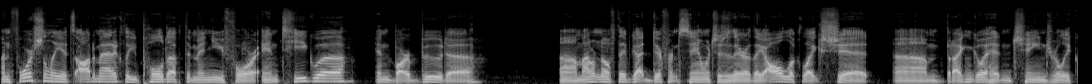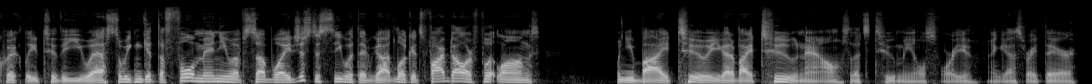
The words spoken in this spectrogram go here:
Unfortunately, it's automatically pulled up the menu for Antigua and Barbuda. Um, I don't know if they've got different sandwiches there. They all look like shit. Um, but I can go ahead and change really quickly to the U.S. so we can get the full menu of Subway just to see what they've got. Look, it's five dollar footlongs. When you buy two, you got to buy two now, so that's two meals for you, I guess, right there.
